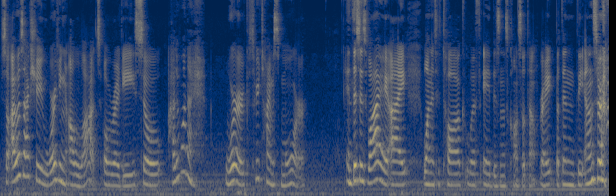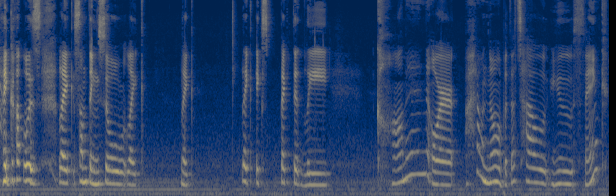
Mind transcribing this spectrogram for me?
So I was actually working a lot already. So I don't want to work three times more. And this is why I wanted to talk with a business consultant, right? But then the answer I got was like something so like, like, like. expectedly common or I don't know, but that's how you think.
